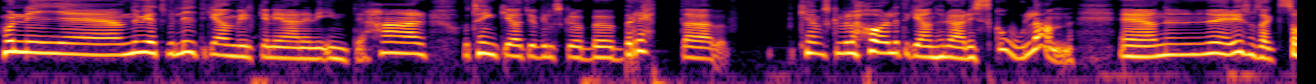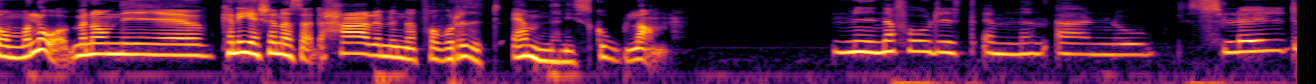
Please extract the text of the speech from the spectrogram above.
Hörni, eh, nu vet vi lite grann vilka ni är när ni inte är här. Då tänker jag att jag vill skulle börja berätta kan jag skulle vilja höra lite grann hur det är i skolan. Eh, nu, nu är det ju som sagt sommarlov, men om ni eh, kan erkänna så här, det här är mina favoritämnen i skolan. Mina favoritämnen är nog slöjd,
